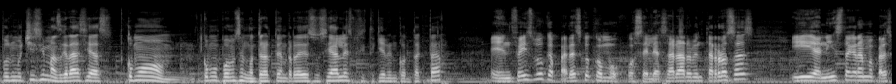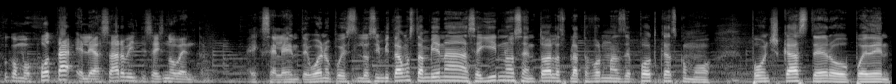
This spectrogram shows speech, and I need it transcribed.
pues muchísimas gracias. ¿Cómo, ¿Cómo podemos encontrarte en redes sociales si te quieren contactar? En Facebook aparezco como José Eleazar Arventa Rosas y en Instagram aparezco como J Eleazar 2690. Excelente. Bueno, pues los invitamos también a seguirnos en todas las plataformas de podcast como Punchcaster o pueden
